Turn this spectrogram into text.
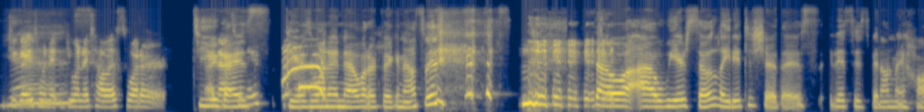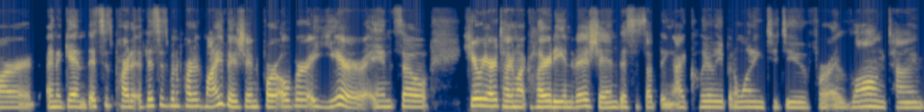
Yes. Do you guys want to? Do you want to tell us what our? Do you guys? Do you guys want to know what our big announcement is? so uh, we are so elated to share this. This has been on my heart, and again, this is part of this has been a part of my vision for over a year. And so here we are talking about clarity and vision. This is something I clearly been wanting to do for a long time.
